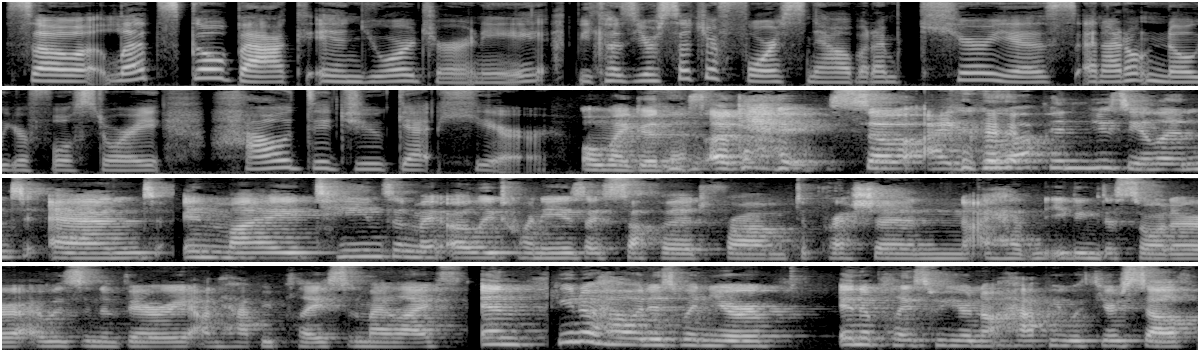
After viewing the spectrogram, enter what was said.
So let's go back in your journey because you're such a force now, but I'm curious and I don't know your full story. How did you get here? Oh my goodness. Okay. So So I grew up in New Zealand, and in my teens and my early 20s, I suffered from depression. I had an eating disorder. I was in a very unhappy place in my life. And you know how it is when you're in a place where you're not happy with yourself,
